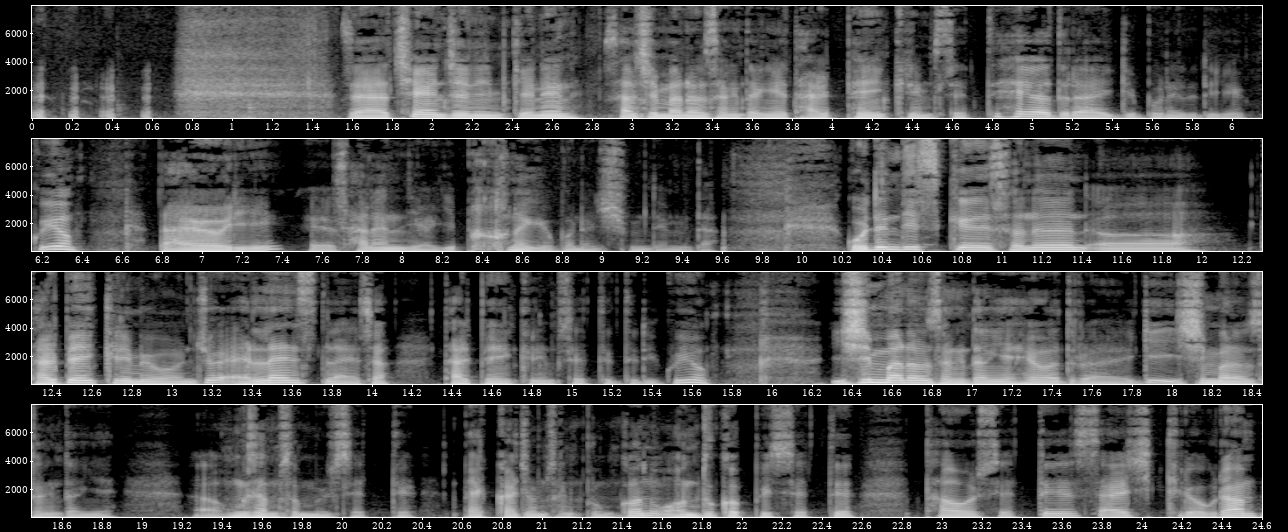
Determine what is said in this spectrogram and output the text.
자, 최현재님께는 30만원 상당의 달팽이 크림 세트 헤어드라이기 보내드리겠고요. 나열이 예, 사는 이야기 편하게 보내주시면 됩니다. 골든디스크에서는, 어, 달팽이 크림의 원조 엘렌실라에서 달팽이 크림 세트 드리고요. 20만 원 상당의 헤어 드라이기, 20만 원 상당의 어, 홍삼 선물 세트, 백화점 상품권, 원두 커피 세트, 타월 세트, 쌀 10kg,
